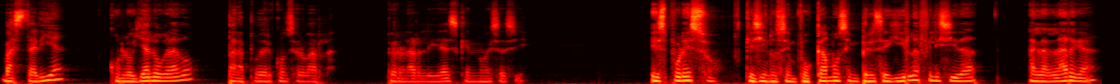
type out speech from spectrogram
Bastaría con lo ya logrado para poder conservarla, pero la realidad es que no es así. Es por eso que si nos enfocamos en perseguir la felicidad, a la larga,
